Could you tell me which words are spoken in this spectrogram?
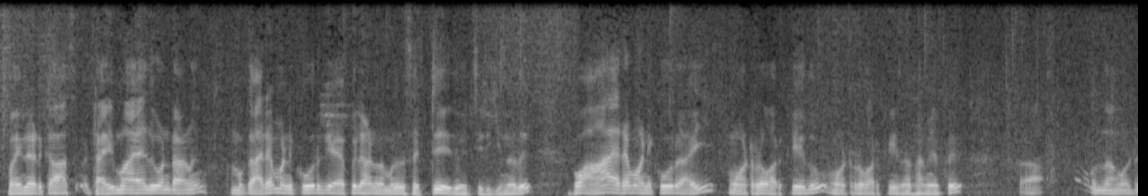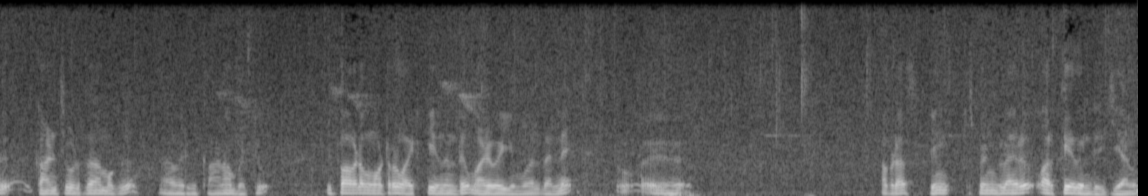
അപ്പോൾ അതിനിടയ്ക്ക് ആ ടൈം ആയതുകൊണ്ടാണ് നമുക്ക് അരമണിക്കൂർ ഗ്യാപ്പിലാണ് നമ്മളിത് സെറ്റ് ചെയ്ത് വെച്ചിരിക്കുന്നത്. അപ്പോൾ ആ അരമണിക്കൂറായി മോട്ടർ വർക്ക് ചെയ്തു. മോട്ടർ വർക്ക് ചെയ്യുന്ന സമയത്ത് ഒന്ന് അങ്ങോട്ട് കാണിച്ചു കൊടുത്താൽ നമുക്ക് അവർക്ക് കാണാൻ പറ്റൂ. ഇപ്പോൾ അവിടെ മോട്ടോർ വർക്ക് ചെയ്യുന്നുണ്ട്. മഴ പെയ്യുമ്പോൾ തന്നെ. അവിടെ സ്പ്രിങ് സ്പ്രിങ്ക്ലർ വർക്ക് ചെയ്തുകൊണ്ടിരിക്കുകയാണ്.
